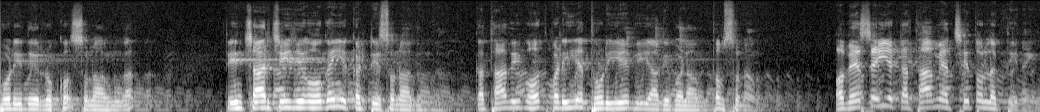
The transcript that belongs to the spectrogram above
थोड़ी देर रुको, सुनाऊँगा। तीन चार चीज़ें हो गई, इकट्ठी सुना दूँगा। कथा भी बहुत पड़ी है, थोड़ी ये भी आगे बढ़ाऊं, तब सुनाऊं। और वैसे ये कथा में अच्छे तो लगती नहीं।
